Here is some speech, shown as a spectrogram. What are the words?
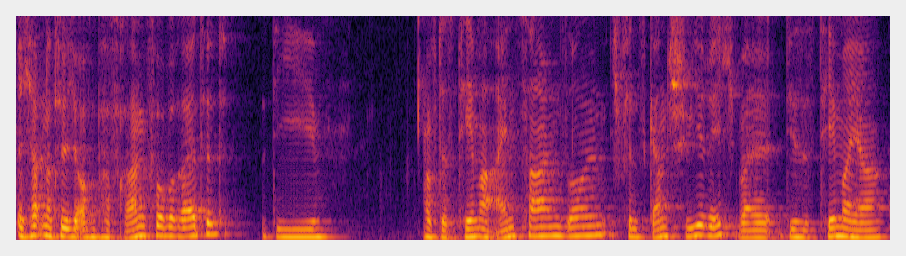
Ich habe natürlich auch ein paar Fragen vorbereitet, die auf das Thema einzahlen sollen. Ich finde es ganz schwierig, weil dieses Thema ja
